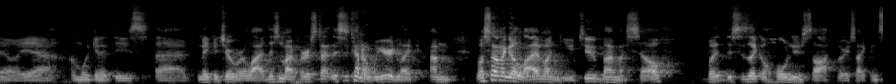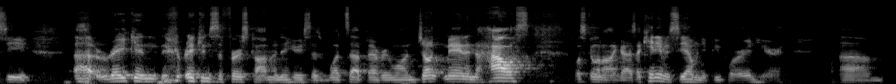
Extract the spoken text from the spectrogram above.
Hell yeah. I'm looking at these, uh, making sure we're live. This is my first time. This is kind of weird. Like I'm most of the time I go live on YouTube by myself, but this is like a whole new software. So I can see uh Rakin Rakin's the first comment in here. He says, What's up, everyone? Junk man in the house. What's going on, guys? I can't even see how many people are in here. Um,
